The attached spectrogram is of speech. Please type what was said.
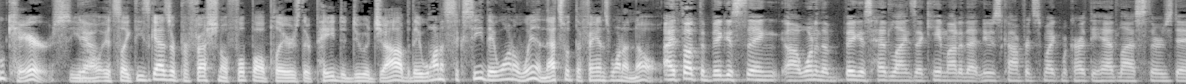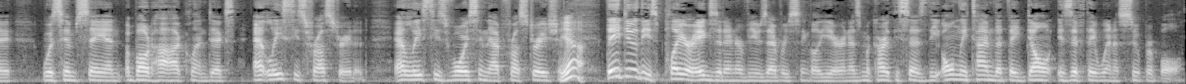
Who cares? You Yeah. know, it's like these guys are professional football players. They're paid to do a job. They want to succeed. They want to win. That's what the fans want to know. I thought the biggest thing, uh, one of the biggest headlines that came out of that news conference Mike McCarthy had last Thursday was him saying about Ha Ha Clint Dix, at least he's frustrated. At least he's voicing that frustration. Yeah. They do these player exit interviews every single year, and as McCarthy says, the only time that they don't is if they win a Super Bowl.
